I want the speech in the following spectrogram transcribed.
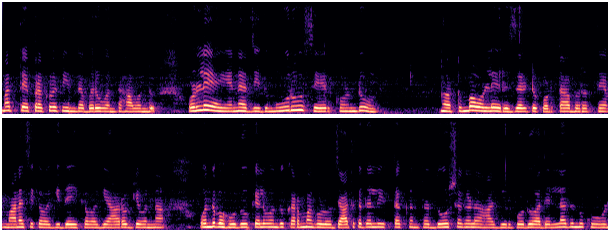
ಮತ್ತೆ ಪ್ರಕೃತಿಯಿಂದ ಬರುವಂತಹ ಒಂದು ಒಳ್ಳೆಯ ಎನರ್ಜಿ ಇದು ಮೂರೂ ಸೇರಿಕೊಂಡು ತುಂಬ ಒಳ್ಳೆಯ ರಿಸಲ್ಟು ಕೊಡ್ತಾ ಬರುತ್ತೆ. ಮಾನಸಿಕವಾಗಿ, ದೈಹಿಕವಾಗಿ ಆರೋಗ್ಯವನ್ನು ಹೊಂದಬಹುದು. ಕೆಲವೊಂದು ಕರ್ಮಗಳು ಜಾತಕದಲ್ಲಿ ಇರ್ತಕ್ಕಂಥ ದೋಷಗಳ ಆಗಿರ್ಬೋದು, ಅದೆಲ್ಲದನ್ನು ಕೂಡ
